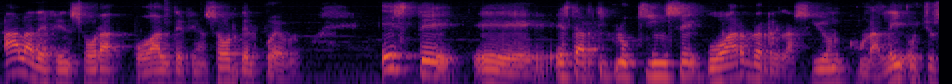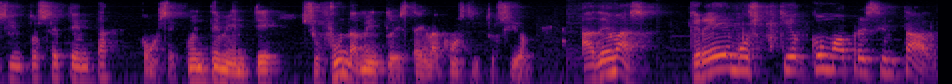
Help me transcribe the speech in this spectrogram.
a la defensora o al defensor del pueblo. Este, eh, este artículo 15 guarda relación con la ley 870, consecuentemente su fundamento está en la Constitución. Además, creemos que, como ha presentado,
